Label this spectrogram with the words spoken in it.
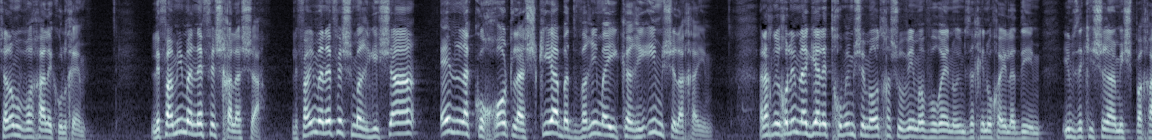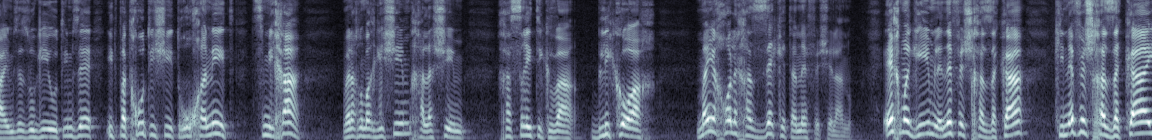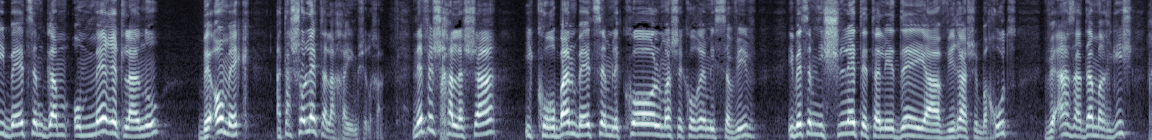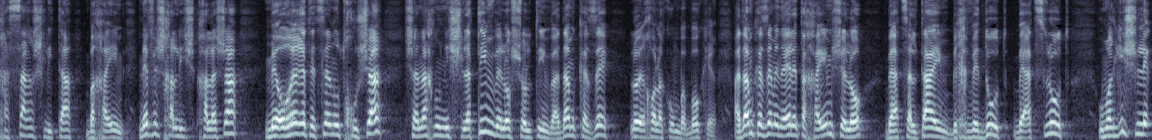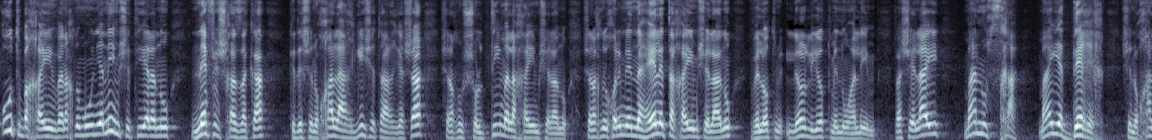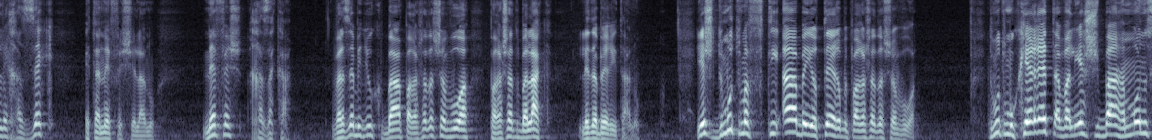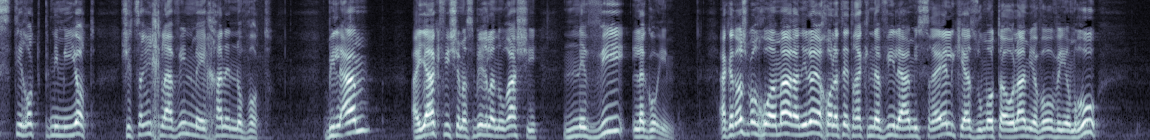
שלום וברכה לכולכם. לפעמים הנפש חלשה. לפעמים הנפש מרגישה אין לה כוחות להשקיע בדברים העיקריים של החיים. אנחנו יכולים להגיע לתחומים שמאוד חשובים עבורנו, אם זה חינוך הילדים, אם זה קשרי המשפחה, אם זה זוגיות, אם זה התפתחות אישית, רוחנית, צמיחה, ואנחנו מרגישים חלשים, חסרי תקווה, בלי כוח. מה יכול לחזק את הנפש שלנו? איך מגיעים לנפש חזקה? כי נפש חזקה היא בעצם גם אומרת לנו, בעומק, אתה שולט על החיים שלך. נפש חלשה היא קורבן בעצם לכל מה שקורה מסביב. היא בעצם נשלטת על ידי האווירה שבחוץ, ואז האדם מרגיש חסר שליטה בחיים. נפש חלש, חלשה מעוררת אצלנו תחושה שאנחנו נשלטים ולא שולטים, ואדם כזה לא יכול לקום בבוקר. אדם כזה מנהל את החיים שלו בעצלתיים, בכבדות, בעצלות. הוא מרגיש לאות בחיים, ואנחנו מעוניינים שתהיה לנו נפש חזקה, כדי שנוכל להרגיש את ההרגשה שאנחנו שולטים על החיים שלנו, שאנחנו יכולים לנהל את החיים שלנו ולא לא להיות מנוהלים. והשאלה היא, מה הנוסחה? מהי הדרך שנוכל לחזק את הנפש שלנו? נפש חזקה. ועל זה בדיוק באה פרשת השבוע, פרשת בלק, לדבר איתנו. יש דמות מפתיעה ביותר בפרשת השבוע. דמות מוכרת, אבל יש בה המון סתירות פנימיות שצריך להבין מהיכן הן נובעות. בלעם היה, כפי שמסביר לנו רש"י, נביא לגויים. הקדוש ברוך הוא אמר, אני לא יכול לתת רק נביא לעם ישראל, כי אז אומות העולם יבואו ויאמרו,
